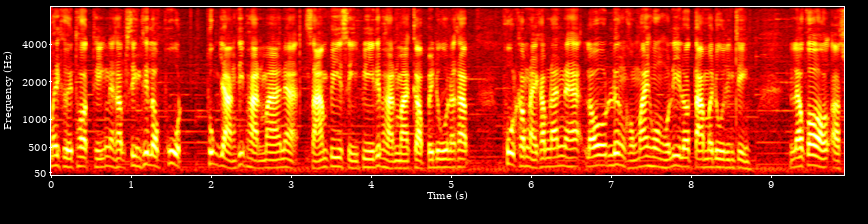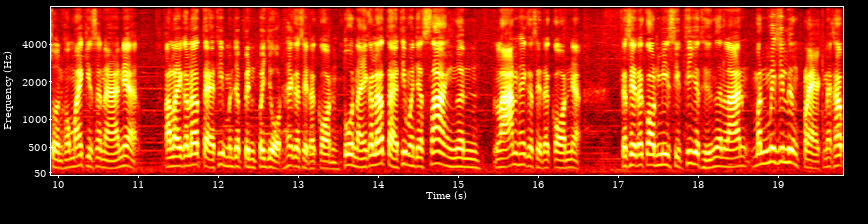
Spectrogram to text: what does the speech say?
ไม่เคยทอดทิ้งนะครับ สิ่งที่เราพูดทุกอย่างที่ผ่านมาเนี่ยสามปี4ปีที่ผ่านมากลับไปดูนะครับ พูดคำไหนคำนั้นนะฮะแล้วเรื่องของไม้ห่วงโฮลี่เราตามมาดูจริง ๆ แล้วก็ส่วนของไม้กฤษณาเนี่ยอะไรก็แล้วแต่ที่มันจะเป็นประโยชน์ให้เกษตรกร ตัวไหนก็แล้วแต่ที่มันจะสร้างเงินล้านให้เกษตรกรเนี่ยเกษตรกรมีสิทธิ์ที่จะถือเงินล้าน มันไม่ใช่เรื่องแปลกนะครับ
